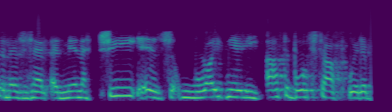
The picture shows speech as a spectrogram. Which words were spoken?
than as I said a minute, she is right nearly at the bus stop with a,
